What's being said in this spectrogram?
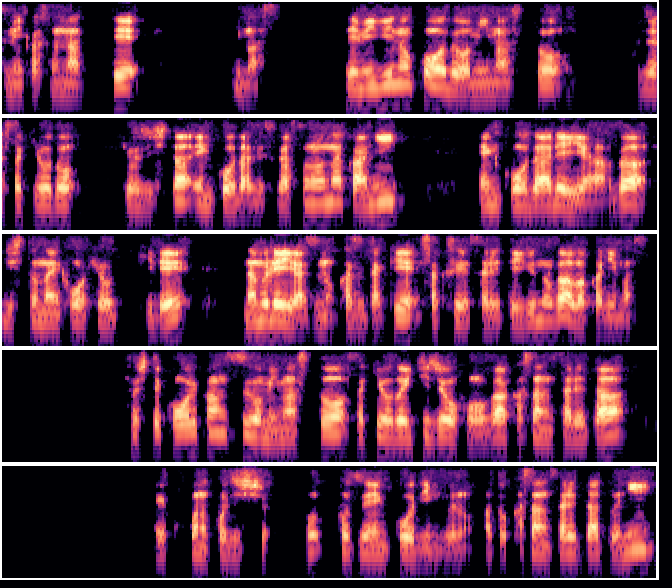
積み重なっています。で右のコードを見ますと、こちら先ほど表示したエンコーダーですが、その中にエンコーダーレイヤーがリスト内包表記で num レイヤーズの数だけ作成されているのがわかります。そしてコール関数を見ますと、先ほど位置情報が加算された、ここのポジション、ポズエンコーディングの後、加算された後に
